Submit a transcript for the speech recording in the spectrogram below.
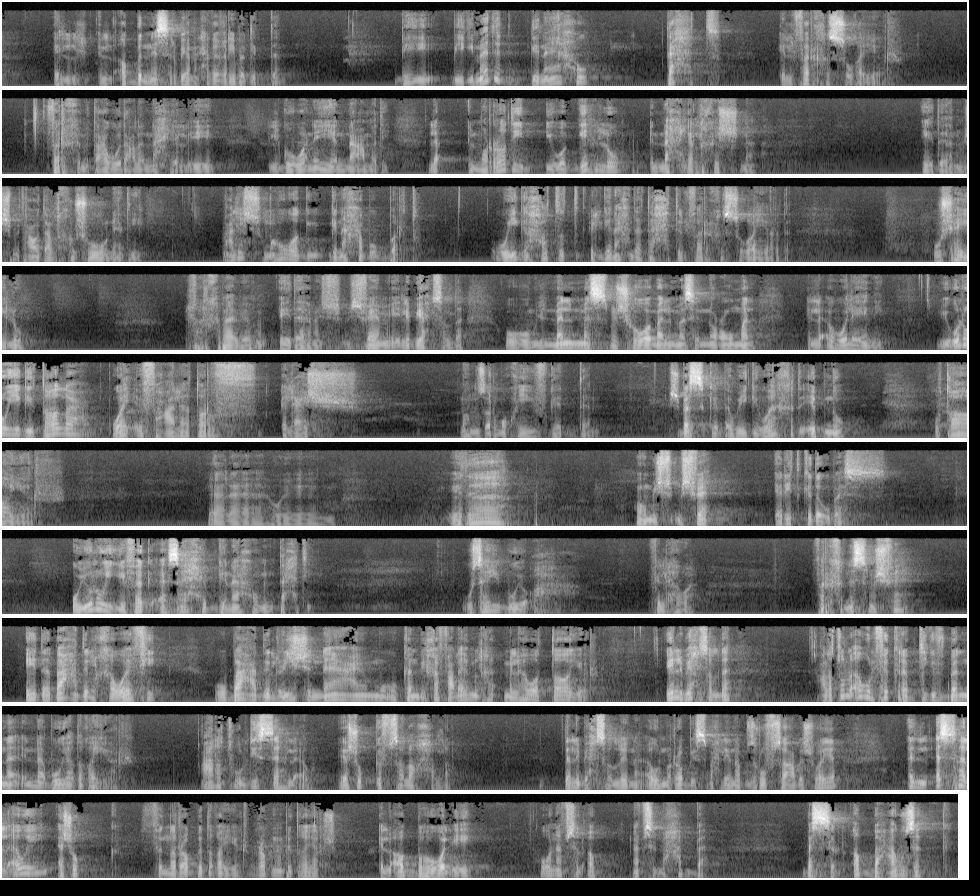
ال- الأب النسر بيعمل حاجة غريبة جدا. بي- بيجي مادد جناحه تحت الفرخ الصغير. فرخ متعود على الناحية الإيه؟ الجوانية الناعمة دي. لا المرة دي يوجه له الناحية الخشنة. إيه ده؟ أنا مش متعود على الخشونة دي. معلش ما هو جناح أبوك برضه. ويجي حاطط الجناح ده تحت الفرخ الصغير ده. وشايله. الفرخ بقى بيبقى إيه ده؟ مش مش فاهم إيه اللي بيحصل ده. والملمس مش هو ملمس النعومة الأولاني. يقولوا يجي طالع واقف على طرف العش. منظر مخيف جدا. مش بس كده ويجي واخد ابنه وطاير. يا لهوي. إيه ده؟ هو مش مش فاهم يا ريت كده وبس. ويقولوا يجي فجأة ساحب جناحه من تحتي وسايبه يقع. في الهواء فرخ الناس مش فاهم. إيه ده بعد الخوافي وبعد الريش الناعم وكان بيخاف عليا من الهواء الطاير. إيه اللي بيحصل ده؟ على طول أول فكرة بتيجي في بالنا إن ابويا اتغير على طول دي السهلة قوي يشك في صلاح الله. ده اللي بيحصل لنا. أول ما الرب يسمح لنا بظروف صعبة شوية الأسهل قوي أشك في إن الرب اتغير. الرب ما بيتغيرش. الأب هو الإيه؟ هو نفس الأب نفس المحبة. بس الأب عاوزك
